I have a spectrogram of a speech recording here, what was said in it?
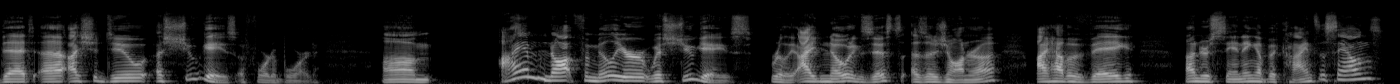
that uh, I should do a shoegaze Affordaboard. Um, I am not familiar with shoegaze, really. I know it exists as a genre. I have a vague understanding of the kinds of sounds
